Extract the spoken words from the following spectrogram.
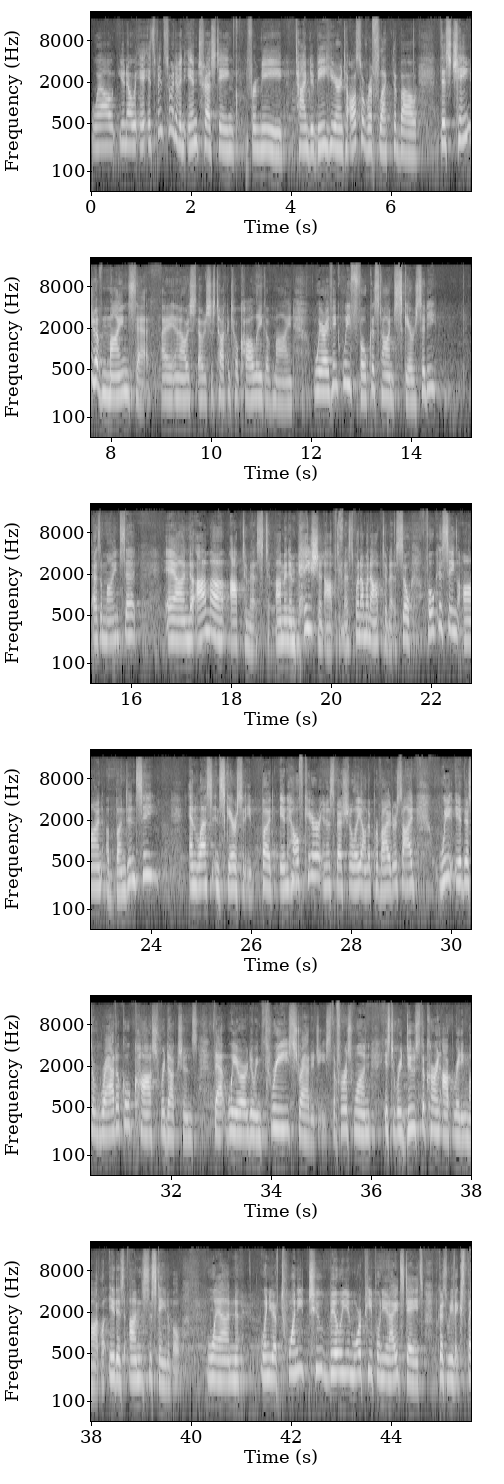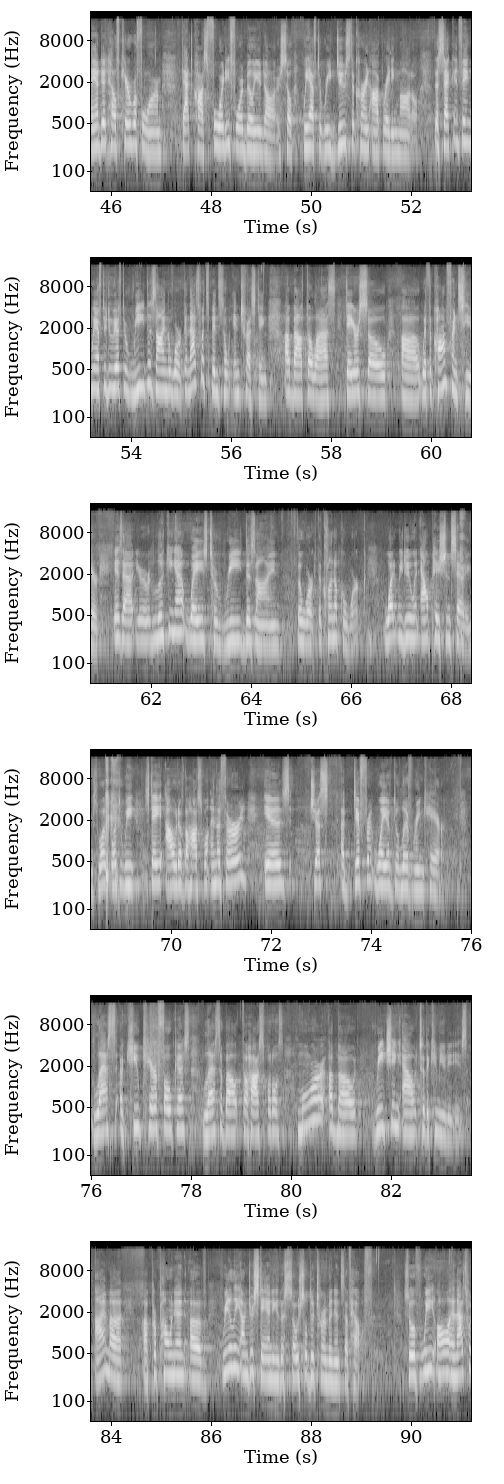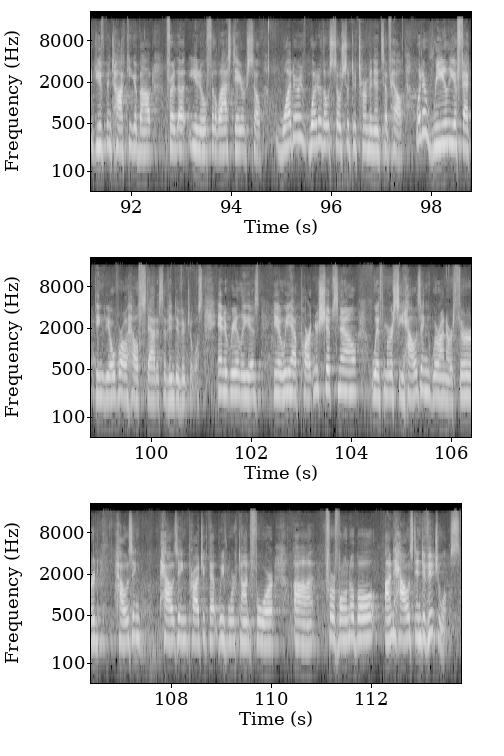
Well, you know, it, has been sort of an interesting for me time to be here and to also reflect about this change of mindset. I, and I was, I was just talking to a colleague of mine where I think we've focused on scarcity as a mindset. And I'm an optimist. I'm an impatient optimist, but I'm an optimist. So focusing on abundancy and less in scarcity. But in healthcare, and especially on the provider side, we, eh, there's a radical cost reductions that we are doing three strategies. The first one is to reduce the current operating model. It is unsustainable. When when you have 22 billion more people in the United States because we've expanded healthcare reform, that costs $44 billion. So we have to reduce the current operating model. The second thing we have to do, we have to redesign the work. And that's what's been so interesting about the last day or so uh, with the conference here, is that you're looking at ways to redesign the work, the clinical work what we do in outpatient settings, what, what do we stay out of the hospital. And the third is just a different way of delivering care. Less acute care focus, less about the hospitals, more about reaching out to the communities. I'm a, a proponent of really understanding the social determinants of health. So if we all, and that's what you've been talking about for the, you know, for the last day or so, what are, what are those social determinants of health? What are really affecting the overall health status of individuals? And it really is, you know, we have partnerships now with Mercy Housing. We're on our third housing housing project that we've worked on for, uh, for vulnerable, unhoused individuals.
